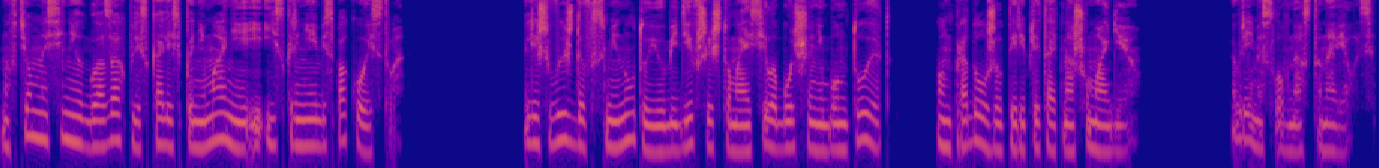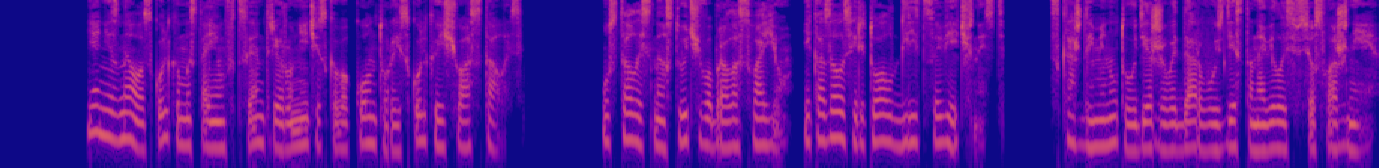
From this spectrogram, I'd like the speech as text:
Но в темно синих глазах плескались понимание и искреннее беспокойство. Лишь выждав с минуту и убедившись, что моя сила больше не бунтует, он продолжил переплетать нашу магию. Время словно остановилось. Я не знала, сколько мы стоим в центре рунического контура и сколько еще осталось. Усталость настойчиво брала свое, и, казалось, ритуал длится вечность. С каждой минутой удерживать дар в узде становилось все сложнее.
